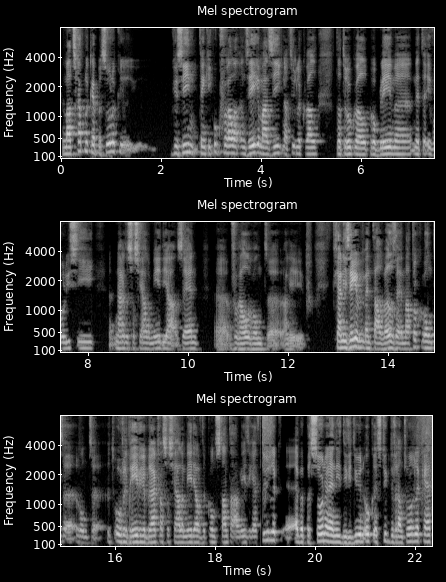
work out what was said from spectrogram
Maatschappelijk en persoonlijk gezien denk ik ook vooral een zegen, maar zie ik natuurlijk wel dat er ook wel problemen met de evolutie naar de sociale media zijn. Uh, vooral rond, uh, allee, ik ga niet zeggen mentaal welzijn, maar toch rond, uh, rond uh, het overdreven gebruik van sociale media of de constante aanwezigheid. Natuurlijk uh, hebben personen en individuen ook een stuk de verantwoordelijkheid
